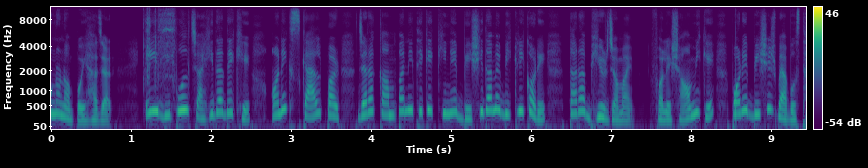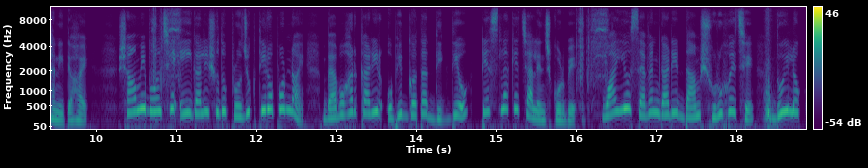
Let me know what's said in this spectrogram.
উননব্বই হাজার। এই বিপুল চাহিদা দেখে অনেক স্ক্যাল্পার যারা কোম্পানি থেকে কিনে বেশি দামে বিক্রি করে, তারা ভিড় জমায়। ফলে শাওমিকে পরে বিশেষ ব্যবস্থা নিতে হয়। শাওমি বলছে, এই গাড়ি শুধু প্রযুক্তির ওপর নয়, ব্যবহারকারীর অভিজ্ঞতার দিক দিয়েও টেসলাকে চ্যালেঞ্জ করবে। ওয়াইইউ সেভেন গাড়ির দাম শুরু হয়েছে দুই লক্ষ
